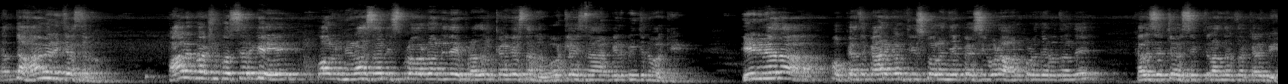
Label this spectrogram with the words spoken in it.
పెద్ద హామీలు ఇచ్చేస్తారు. పాలకపక్షంకి వచ్చేసరికి వాళ్ళు నిరాశ నిస్పృహలు అనేది ప్రజలు కలిగిస్తున్నారు. ఓట్లు వేసిన గెలిపించిన వారికి దీని మీద ఒక పెద్ద కార్యక్రమం తీసుకోవాలని చెప్పేసి కూడా అనుకోవడం జరుగుతుంది. కలిసి వచ్చే శక్తులందరితో కలిపి.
